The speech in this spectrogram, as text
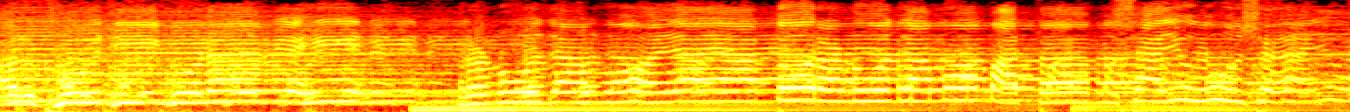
અરખુજી ગુણ મેહીન રણુજામો આયા તો રણુજામો માતમ સાયું છે.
